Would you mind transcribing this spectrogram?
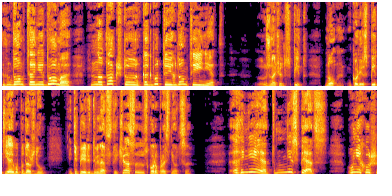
дом-то не дома, но так, что как будто их дом-то и нет. — Значит, спит. Ну, коли спит, я его подожду. Теперь двенадцатый час, скоро проснется. — Нет, не спят. У них уж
